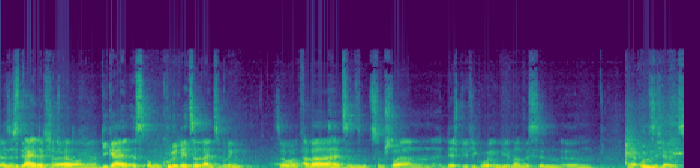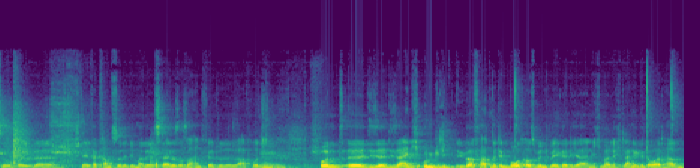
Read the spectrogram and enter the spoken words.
also mit dem, mit dem Touchpad, ja. die geil ist, um coole Rätsel reinzubringen. So, Aber aber, halt zum, zum Steuern der Spielfigur irgendwie immer ein bisschen ähm, ja, unsicher ist, so, weil du da schnell verkrampfst oder dir mal der Stylus aus der Hand fällt oder so abrutscht. Mhm. Und äh, diese, diese eigentlich ungeliebten Überfahrt mit dem Boot aus Wind Waker, die ja eigentlich immer recht lange gedauert haben,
